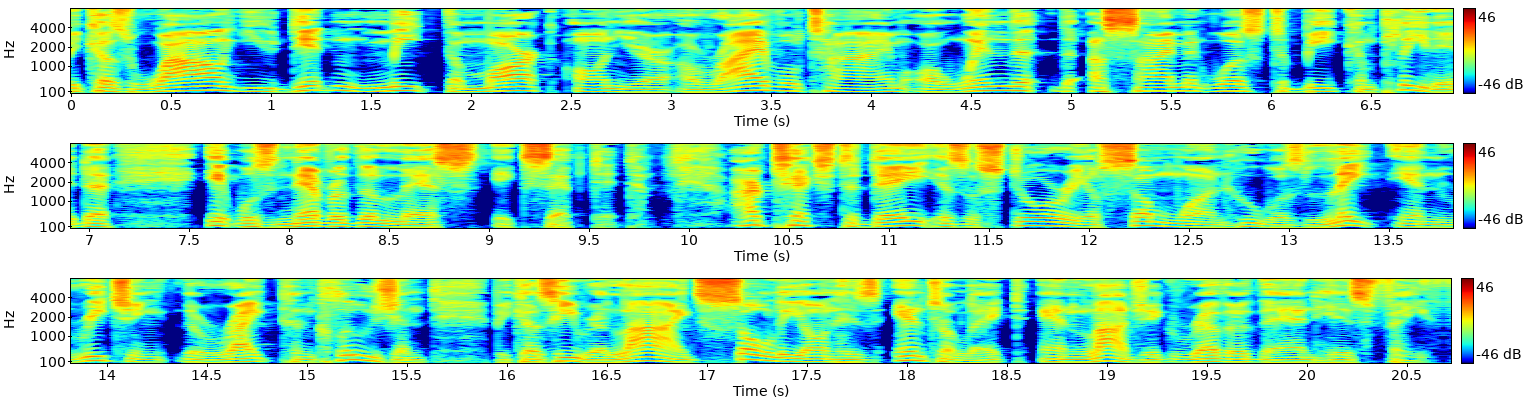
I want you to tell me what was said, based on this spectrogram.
because while you didn't meet the mark on your arrival time or when the, the, assignment was to be completed, it was nevertheless accepted. Our text today is a story of someone who was late in reaching the right conclusion because he relied solely on his intellect and logic rather than his faith.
